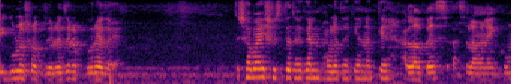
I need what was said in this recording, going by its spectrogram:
এইগুলো সব জোরে জোরে ভরে যায়। তো সবাই সুস্থ থাকেন, ভালো থাকেন, ওকে? আল্লাহ হাফেজ, আসসালামু আলাইকুম।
